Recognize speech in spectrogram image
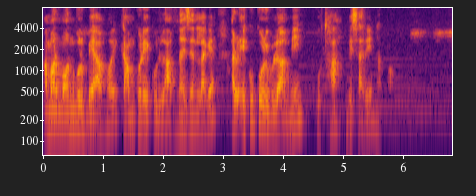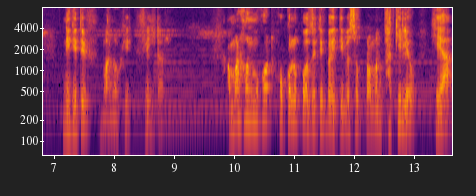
আমাৰ মনবোৰ বেয়া হয় কাম কৰি একো লাভ নাই যেন লাগে আৰু একো কৰিবলৈ আমি উৎসাহ বিচাৰি নাপাওঁ। নিগেটিভ মানসিক ফিল্টাৰ আমাৰ সন্মুখত সকলো পজিটিভ বা ইতিবাচক প্ৰমাণ থাকিলেও সেয়া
